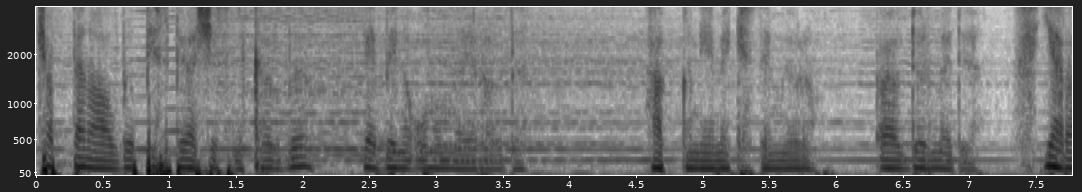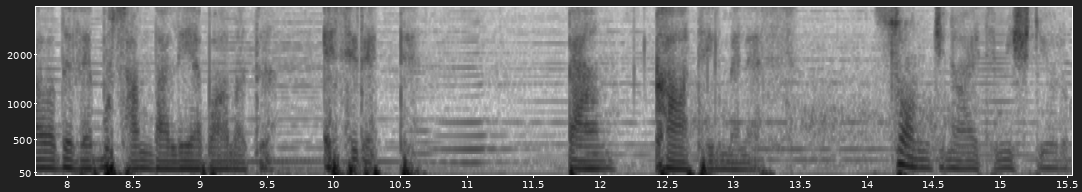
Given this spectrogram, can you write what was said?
Çöpten aldığı pis bir şişesini kırdı ve beni onunla yaraladı. Hakkını yemek istemiyorum. Öldürmedi. Yaraladı ve bu sandalyeye bağladı. Esir etti. Ben katil melez. Son cinayetimi işliyorum.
